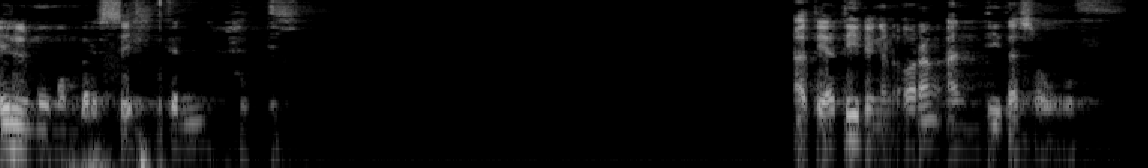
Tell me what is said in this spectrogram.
ilmu membersihkan hati. Hati-hati dengan orang anti tasawuf.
